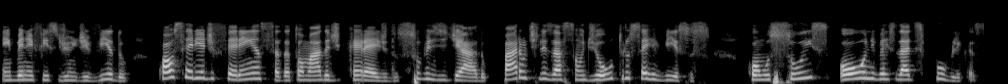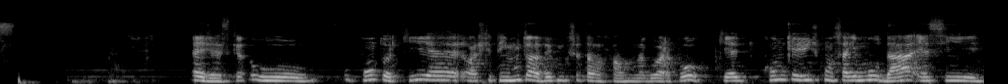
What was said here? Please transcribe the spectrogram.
em benefício de um indivíduo, qual seria a diferença da tomada de crédito subsidiado para a utilização de outros serviços, como SUS ou universidades públicas? É, Jéssica, o, o ponto aqui é, eu acho que tem muito a ver com o que você estava falando agora há pouco, que é como que a gente consegue mudar esse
